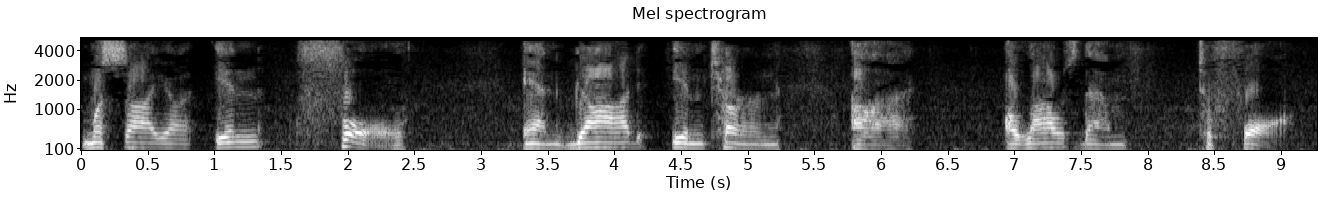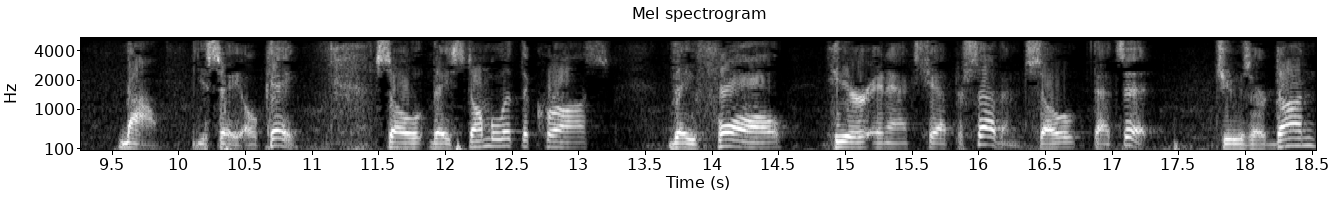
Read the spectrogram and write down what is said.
Messiah in full, and God in turn uh, allows them to fall. Now, you say, okay, so they stumble at the cross, they fall here in Acts chapter 7. So that's it. Jews are done.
